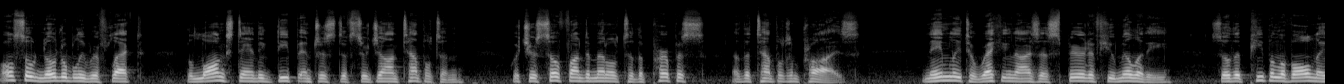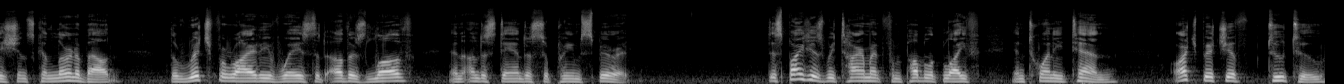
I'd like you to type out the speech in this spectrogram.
also notably reflect the long standing deep interest of Sir John Templeton, which are so fundamental to the purpose of the Templeton Prize, namely to recognize a spirit of humility so that people of all nations can learn about the rich variety of ways that others love and understand a supreme spirit. Despite his retirement from public life in 2010, Archbishop Tutu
